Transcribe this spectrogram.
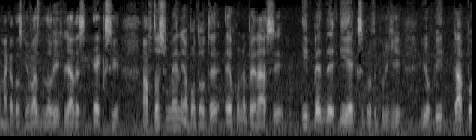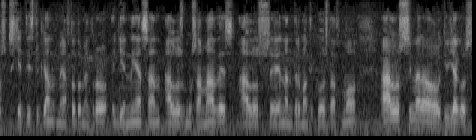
να κατασκευάζεται το 2006 αυτό σημαίνει από τότε έχουν περάσει ή 5 ή 6 πρωθυπουργοί οι οποίοι κάπως σχετίστηκαν με αυτό το μετρό εγγενίασαν άλλος μουσαμάδες άλλος σε έναν τερματικό σταθμό άλλος σήμερα ο Κυριάκος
